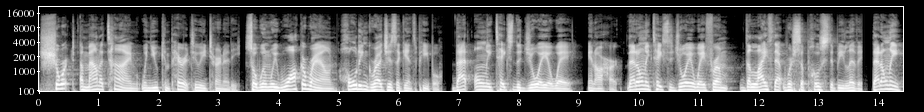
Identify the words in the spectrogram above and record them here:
short amount of time when you compare it to eternity. So when we walk around holding grudges against people, that only takes the joy away in our heart. That only takes the joy away from the life that we're supposed to be living. That only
